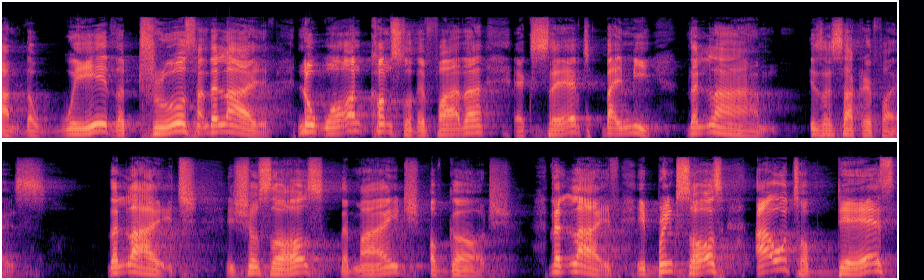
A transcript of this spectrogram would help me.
I'm the way, the truth, and the life. No one comes to the Father except by me. The Lamb is a sacrifice. The light it shows us the might of God. The life, it brings us out of death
